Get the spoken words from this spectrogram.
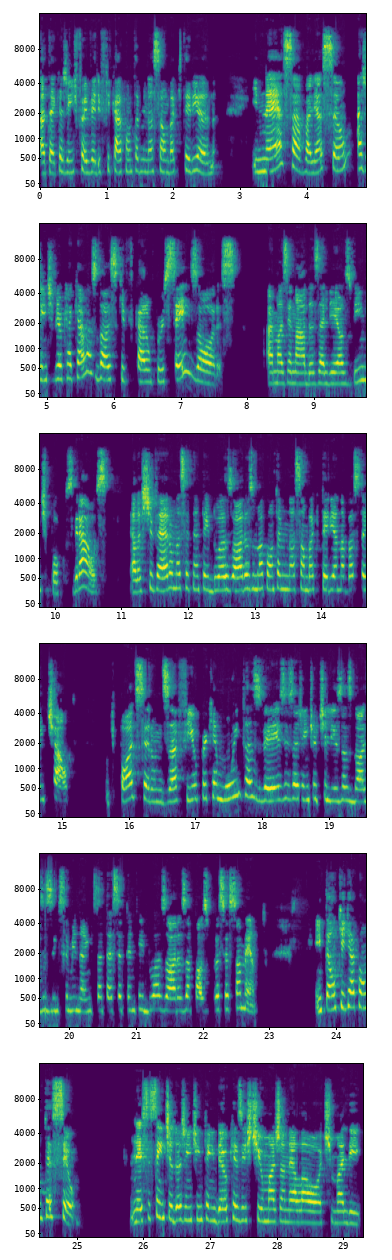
até que a gente foi verificar a contaminação bacteriana. E nessa avaliação, a gente viu que aquelas doses que ficaram por seis horas armazenadas ali aos 20 e poucos graus, elas tiveram nas 72 horas uma contaminação bacteriana bastante alta, o que pode ser um desafio porque muitas vezes a gente utiliza as doses inseminantes até 72 horas após o processamento. Então, o que, que aconteceu? Nesse sentido, a gente entendeu que existia uma janela ótima ali,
